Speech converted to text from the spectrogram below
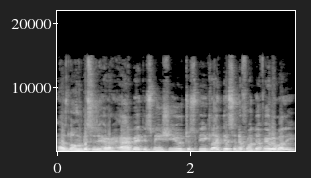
As long as this is her habit, it means she used to speak like this in the front of everybody.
